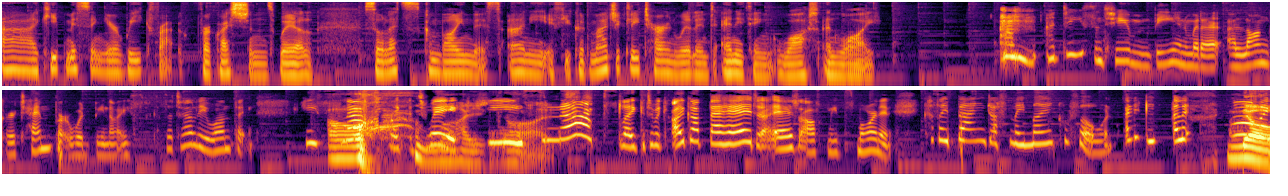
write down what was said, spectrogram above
Ah, I keep missing your week for, for questions, Will. So let's combine this. Annie, if you could magically turn Will into anything, what and why? a decent human being with a, a longer temper would be nice. Because I tell you one thing, he Oh, snaps like a twig. He God. snaps like a twig. I got the head ate off me this morning because I banged off my microphone. A little, a little. Oh my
